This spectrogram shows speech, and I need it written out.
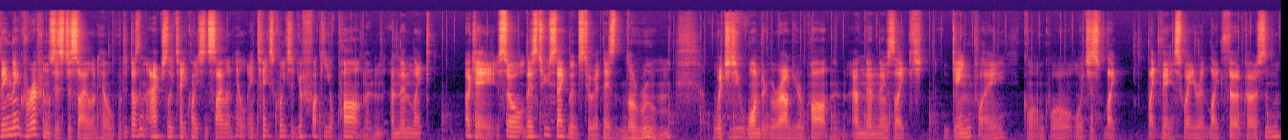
They make references to Silent Hill, but it doesn't actually take place in Silent Hill. It takes place at your fucking apartment, and then, like... Okay, so there's two segments to it. There's the room, which is you wandering around your apartment, and then there's, like, gameplay, quote-unquote, which is, like, like this, where you're in, like, third person.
